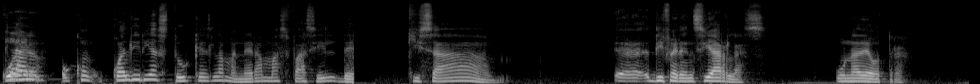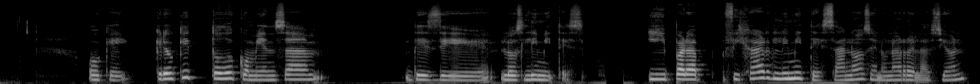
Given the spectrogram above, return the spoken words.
¿Cuál, o ¿Cuál dirías tú que es la manera más fácil de quizá eh, diferenciarlas una de otra? Ok, creo que todo comienza desde los límites. Y para fijar límites sanos en una relación,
